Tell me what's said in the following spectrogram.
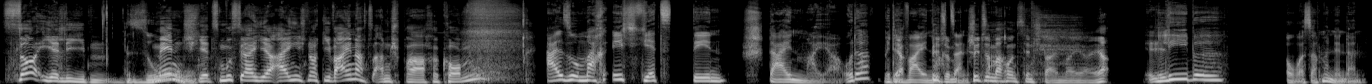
So, ihr Lieben. So. Mensch, jetzt muss ja hier eigentlich noch die Weihnachtsansprache kommen. Also mache ich jetzt den Steinmeier, oder? Mit der Bitte, Weihnachtsansprache. bitte mach uns den Steinmeier, ja. Liebe. Oh, was sagt man denn dann?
